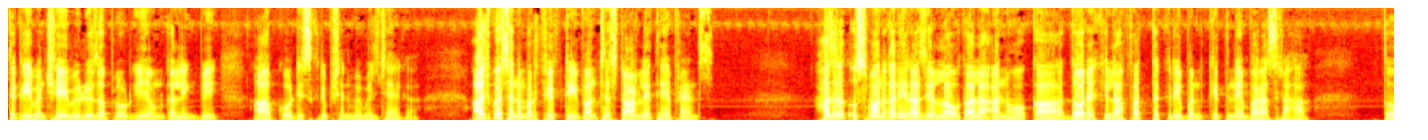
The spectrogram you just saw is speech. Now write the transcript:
तकरीबन छः वीडियोज़ अपलोड की है, उनका लिंक भी आपको डिस्क्रिप्शन में मिल जाएगा। आज क्वेश्चन नंबर 51 से स्टार्ट लेते हैं, फ्रेंड्स। हज़रत उस्मान गनी रज़ी अल्लाह तहों का दौर खिलाफत तकरीबन कितने बरस रहा? तो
